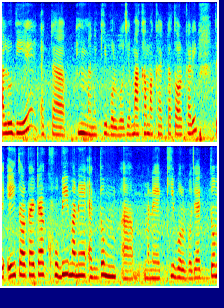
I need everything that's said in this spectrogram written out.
আলু দিয়ে একটা মানে কি বলব যে মাখা মাখা একটা তরকারি। তো এই তরকারিটা খুবই মানে একদম মানে কি বলব যে একদম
